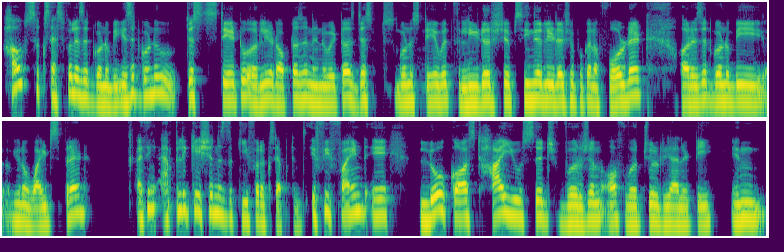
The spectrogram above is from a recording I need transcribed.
how successful is it going to be? Is it going to just stay to early adopters and innovators, just going to stay with leadership, senior leadership who can afford it? Or is it going to be, you know, widespread? I think application is the key for acceptance. If we find a low cost, high usage version of virtual reality in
